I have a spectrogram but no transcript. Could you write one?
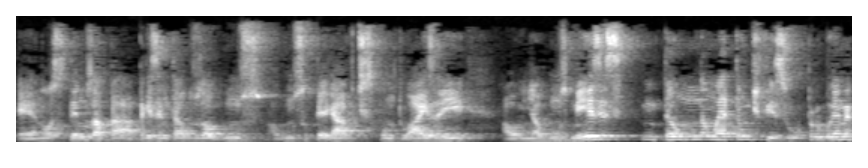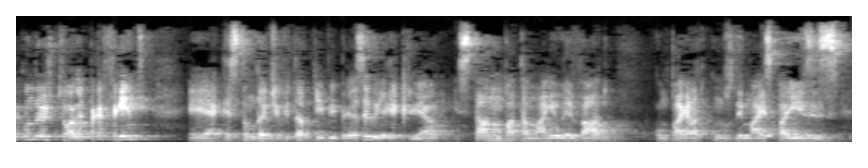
É, nós temos apresentados alguns, alguns superávites pontuais aí em alguns meses, então não é tão difícil. O problema é quando a gente olha para frente, é a questão da dívida PIB brasileira, que já está num patamar elevado comparado com os demais países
